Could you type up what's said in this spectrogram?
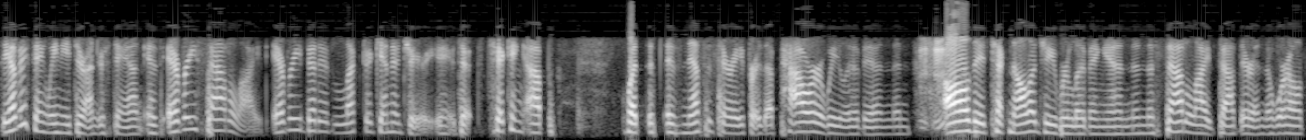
The other thing we need to understand is every satellite, every bit of electric energy that's picking up what is necessary for the power we live in and mm-hmm. all the technology we're living in and the satellites out there in the world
